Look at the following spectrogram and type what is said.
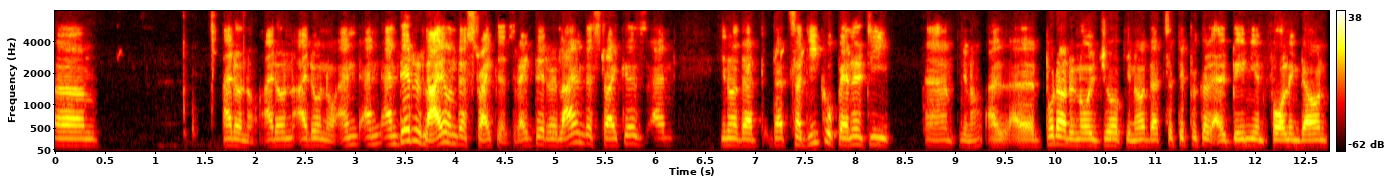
um, I don't know. I don't. I don't know. And and and they rely on their strikers, right? They rely on their strikers, and you know that that Sadiku penalty. Um, you know, I'll, I'll, put out an old joke. You know, that's a typical Albanian falling down.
